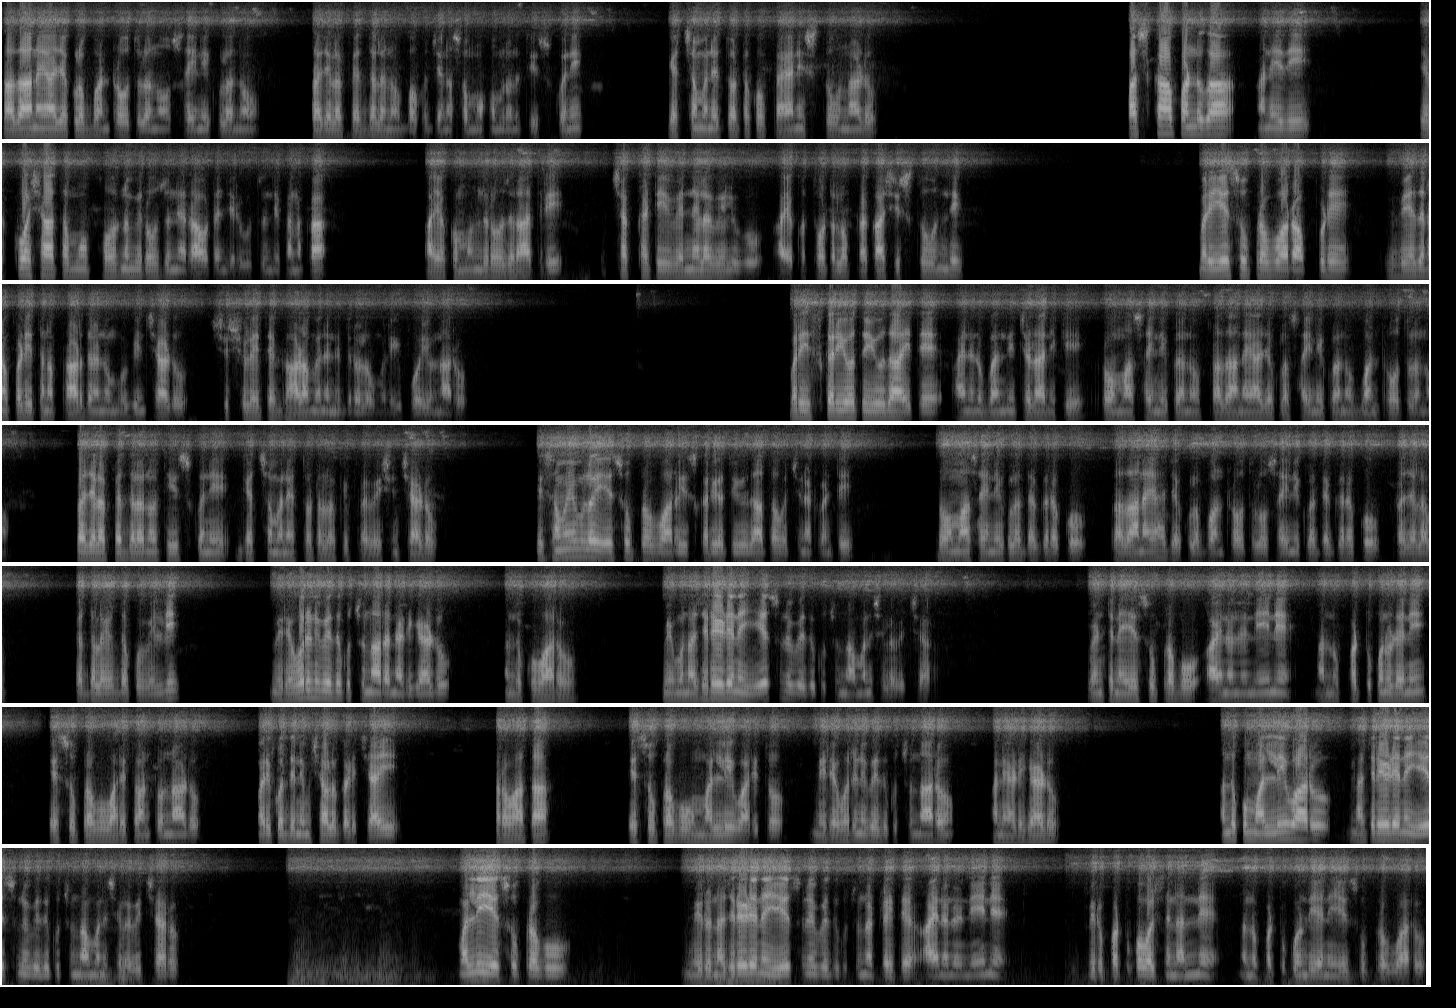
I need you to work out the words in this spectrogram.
ప్రధాన యాజకుల బంట్రౌతులను సైనికులను ప్రజల పెద్దలను బహుజన సమూహములను తీసుకొని గెచ్చమనే తోటకు ప్రయాణిస్తూ ఉన్నాడు. పస్కా పండుగ అనేది ఎక్కువ శాతము పౌర్ణమి రోజునే రావటం జరుగుతుంది కనుక ఆ యొక్క ముందు రోజు రాత్రి చక్కటి వెన్నెల వెలుగు ఆ యొక్క తోటలో ప్రకాశిస్తూ ఉంది. మరి యేసు ప్రభు వారు అప్పుడే వేదన పడి తన ప్రార్థనను ముగించాడు. శిష్యులైతే గాఢమైన నిద్రలో మునిగిపోయి ఉన్నారు. మరి ఇస్కరియోతు యూదా అయితే ఆయనను బంధించడానికి రోమా సైనికులను ప్రధాన యాజకుల సైనికులను బంట్రోతులను ప్రజల పెద్దలను తీసుకుని గెచ్చమనే తోటలోకి ప్రవేశించాడు. ఈ సమయంలో యేసు ప్రభు వారు ఇస్కరియోతు యూదాతో వచ్చినటువంటి రోమా సైనికుల దగ్గరకు ప్రధాన యాజకుల బంట్రోతులు సైనికుల దగ్గరకు ప్రజల పెద్దల యుద్ధకు వెళ్ళి మీరెవరిని వెతుకుతున్నారని అడిగాడు. అందుకు వారు మేము నజరేడైన యేసును వెతుకుచున్నామని సెలవిచ్చారు. వెంటనే యేసు ప్రభు ఆయనని నేనే నన్ను పట్టుకొనుడని యేసు ప్రభు వారితో అంటున్నాడు. మరికొద్ది నిమిషాలు గడిచాయి. తర్వాత యేసు ప్రభు మళ్ళీ వారితో మీరెవరిని వెతుకుచున్నారో అని అడిగాడు. అందుకు మళ్ళీ వారు నజరేడైన యేసును వెతుకుచున్నామని సెలవిచ్చారు. మళ్ళీ యేసు ప్రభు మీరు నజరేడైన యేసునే వెతుకుతున్నట్లయితే ఆయనను నేనే మీరు పట్టుకోవాల్సిన నన్నే నన్ను పట్టుకోండి అని యేసు ప్రభు వారు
